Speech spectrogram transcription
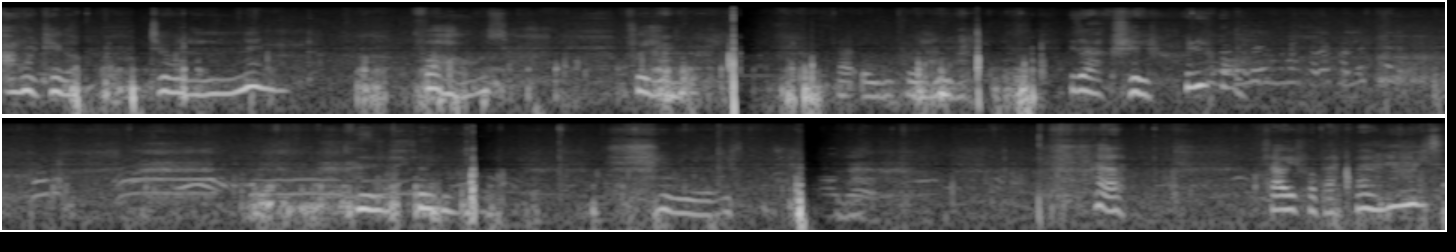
I want to go to Olinda Falls, 300. That one, 300. It's actually pretty far. Uh, sorry for background noise.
